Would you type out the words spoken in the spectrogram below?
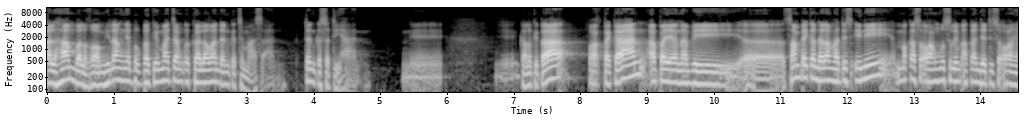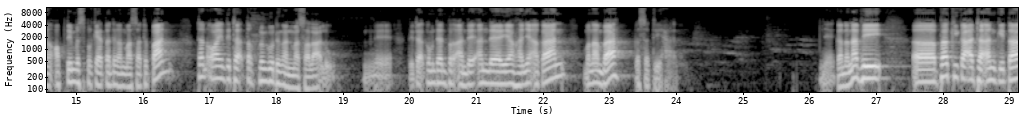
alham wal gham, hilangnya berbagai macam kegalauan dan kecemasan dan kesedihan. Ini, kalau kita praktekkan apa yang Nabi uh, sampaikan dalam hadis ini, maka seorang muslim akan jadi seorang yang optimis berkaitan dengan masa depan dan orang yang tidak terbelenggu dengan masa lalu. Ya, tidak kemudian berandai-andai yang hanya akan menambah kesedihan. Ya, karena Nabi uh, bagi keadaan kita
